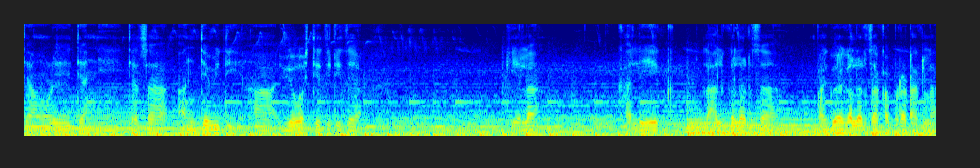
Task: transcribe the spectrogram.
त्यामुळे त्यांनी त्याचा अंत्यविधी हा व्यवस्थितरित्या केला. खाली एक लाल कलरचा भगव्या कलरचा कपडा टाकला.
